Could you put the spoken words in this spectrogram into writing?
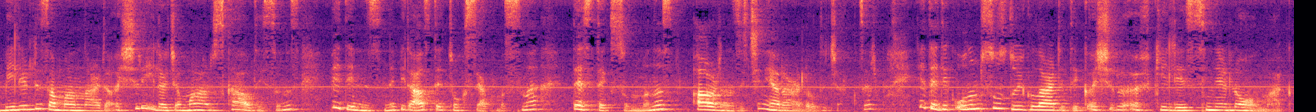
belirli zamanlarda aşırı ilaca maruz kaldıysanız bedeninizin de biraz detoks yapmasına destek sunmanız auranız için yararlı olacaktır. Ne dedik? Olumsuz duygular dedik. Aşırı öfkeli, sinirli olmak,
